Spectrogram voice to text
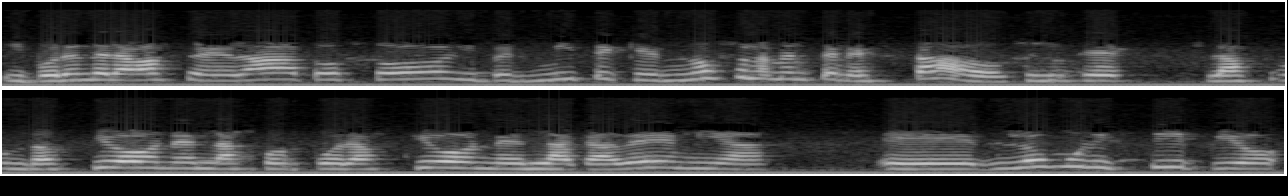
y por ende la base de datos, todo, y permite que no solamente el Estado, sino que las fundaciones, las corporaciones, la academia, eh, los municipios,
